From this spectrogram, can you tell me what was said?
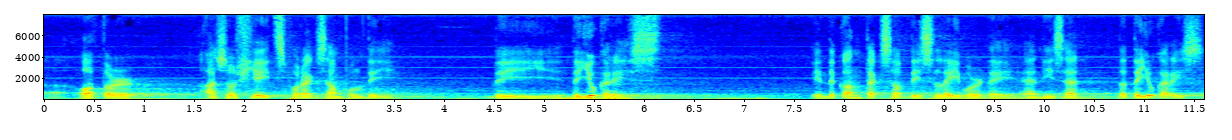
uh, author associates, for example, the, the, the Eucharist in the context of this Labor Day, and he said that the Eucharist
